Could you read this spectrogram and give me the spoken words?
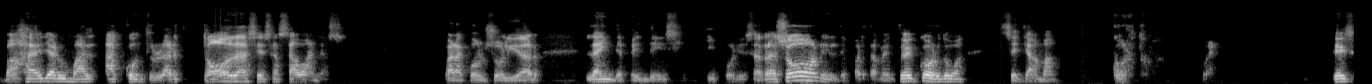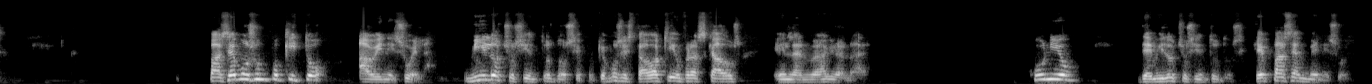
baja de Yarumal a controlar todas esas sabanas para consolidar la independencia. Y por esa razón, el departamento de Córdoba se llama Córdoba. Entonces, pasemos un poquito a Venezuela, 1812, porque hemos estado aquí enfrascados en la Nueva Granada. Junio de 1812. ¿Qué pasa en Venezuela?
